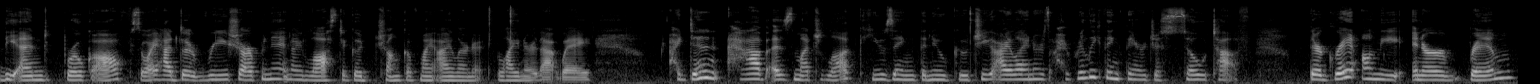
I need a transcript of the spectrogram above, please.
the end broke off, so I had to resharpen it and I lost a good chunk of my eyeliner liner that way. I didn't have as much luck using the new Gucci eyeliners. I really think they're just so tough. They're great on the inner rim,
